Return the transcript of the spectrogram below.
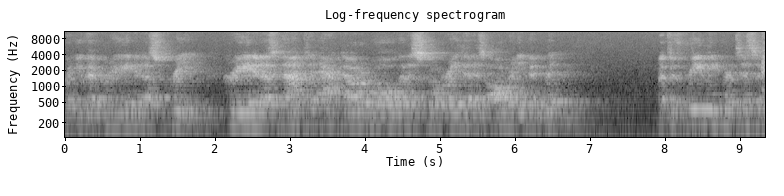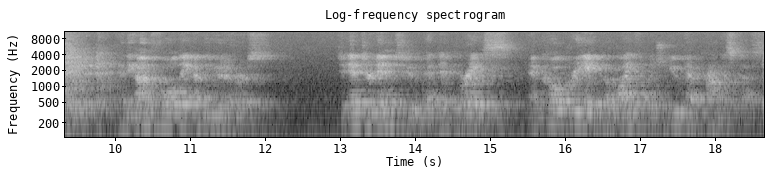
but you have created us free, created us not to act out a role in a story that has already been written, but to freely participate in the unfolding of the universe, to enter into and embrace and co-create the life which you have promised us.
